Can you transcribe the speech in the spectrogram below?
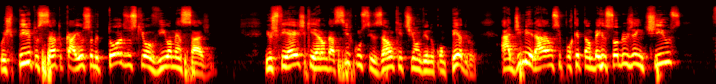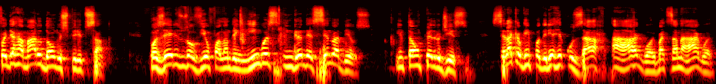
o Espírito Santo caiu sobre todos os que ouviam a mensagem. E os fiéis que eram da circuncisão que tinham vindo com Pedro admiraram-se porque também sobre os gentios foi derramado o dom do Espírito Santo. Pois eles os ouviam falando em línguas, engrandecendo a Deus. Então Pedro disse: Será que alguém poderia recusar a água, batizar na água,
